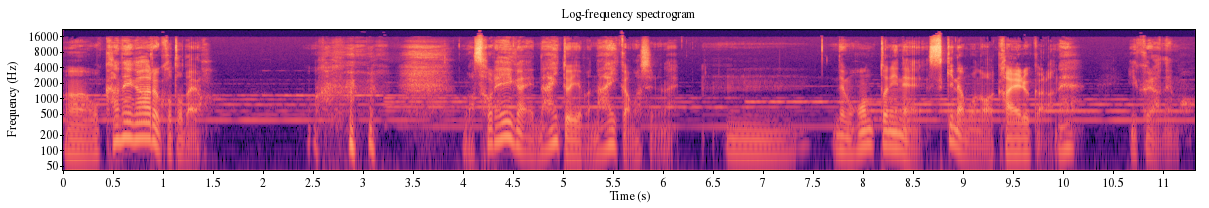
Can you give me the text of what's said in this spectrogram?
うん、お金があることだよ。まあ、それ以外ないといえばないかもしれない。うん。でも本当にね、好きなものは買えるからね。いくらでも。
